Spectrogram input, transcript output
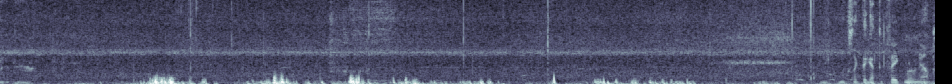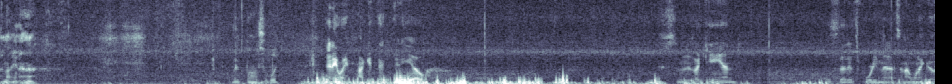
Look at that. Looks like they got the fake moon out tonight, huh? Possibly. Anyway, I'll get that video as soon as I can. Said it's 40 minutes and I want to go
